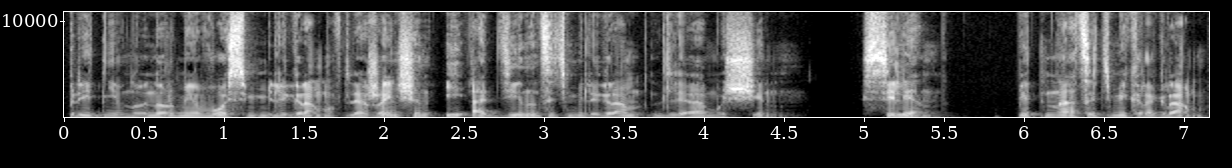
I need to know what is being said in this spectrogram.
при дневной норме 8 мг для женщин и 11 мг для мужчин. Селен – 15 микрограмм,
